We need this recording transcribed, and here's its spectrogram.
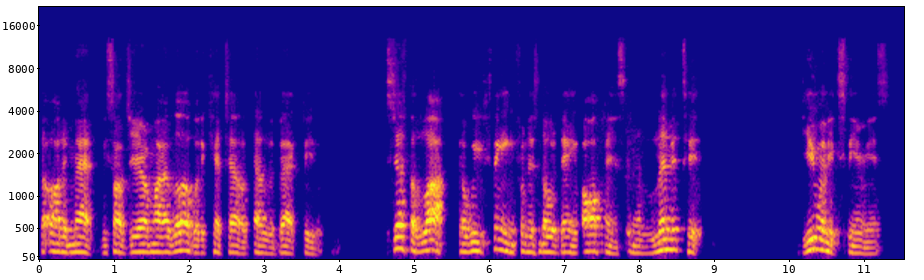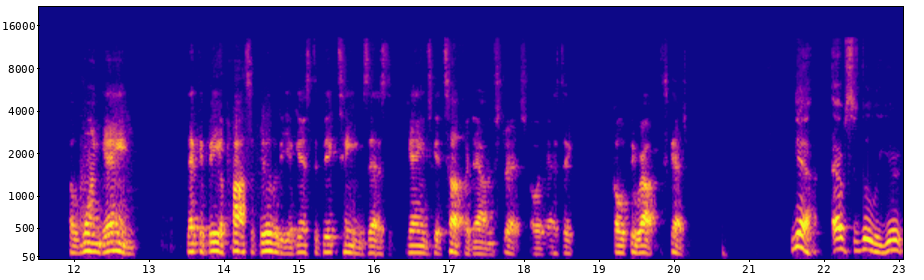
the automatic. We saw Jeremiyah Love with a catch out, out of the backfield. Just a lot that we've seen from this Notre Dame offense in a limited viewing experience of one game that could be a possibility against the big teams as the games get tougher down the stretch or as they go throughout the schedule. Yeah, absolutely. You're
